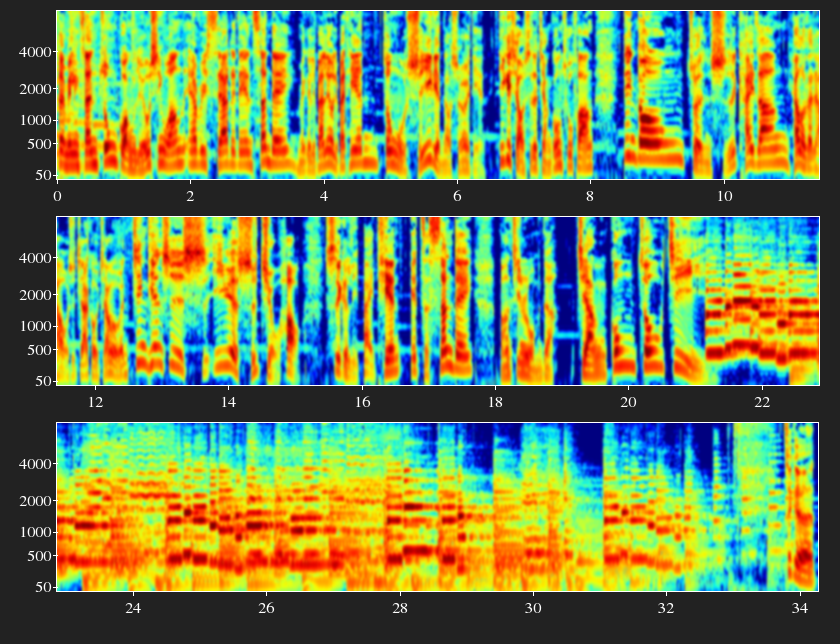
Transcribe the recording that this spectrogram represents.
FM 零零三中广流行王，Every Saturday and Sunday，每个礼拜六、礼拜天中午十一点到十二点，一个小时的蒋公厨房，叮咚准时开张。Hello，大家好，我是 jack 蒋伟文，今天是十一月十九号，是个礼拜天，It's a Sunday，马上进入我们的蒋公周记。这个，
